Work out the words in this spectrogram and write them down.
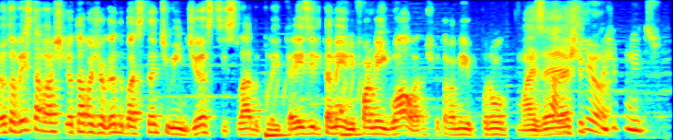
Eu talvez tava, acho que eu tava jogando bastante o Injustice lá do Play 3, ele também, o uniforme é igual, acho que eu tava meio pronto. Mas é, Cara, achei, assim, achei bonito.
